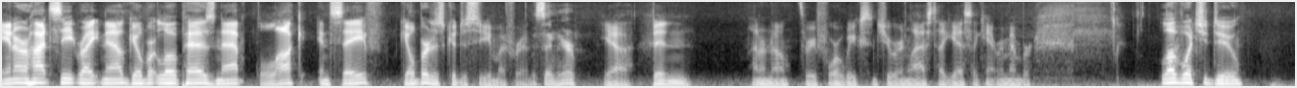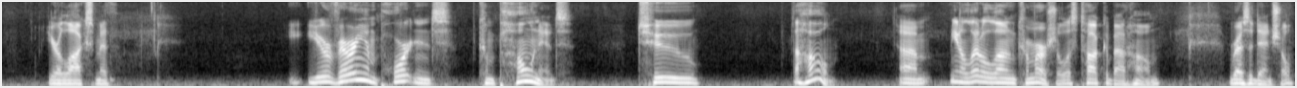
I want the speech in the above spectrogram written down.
In our hot seat right now, Gilbert Lopez, Nap, Lock, and Safe. Gilbert, it's good to see you, my friend. Same here. Yeah. Been, I don't know, three or four weeks since you were in last, I guess. I can't remember. Love what you do. You're a locksmith. You're a very important component to the home. Um, you know, let alone commercial. Let's talk about home, residential.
